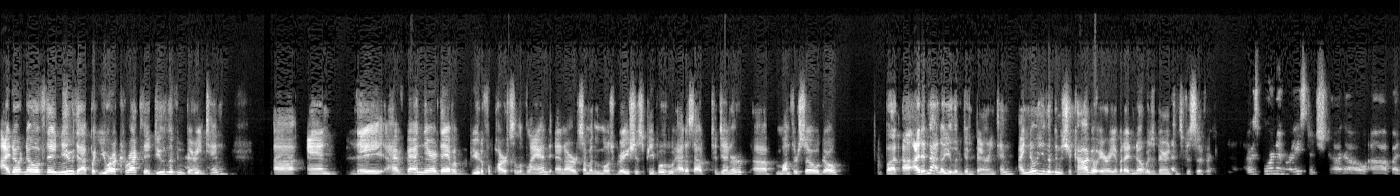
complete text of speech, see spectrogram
I don't know if they knew that, but you are correct. They do live in Barrington, uh, and they have been there. They have a beautiful parcel of land and are some of the most gracious people who had us out to dinner uh, a month or so ago. But uh, I did not know you lived in Barrington. I know you lived in the Chicago area, but I didn't know it was Barrington specific. I was born and raised in Chicago, uh, but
